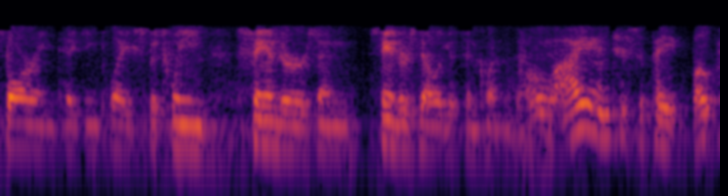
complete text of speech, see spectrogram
sparring taking place between Sanders and Sanders delegates and Clinton delegates? Oh, I anticipate both.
